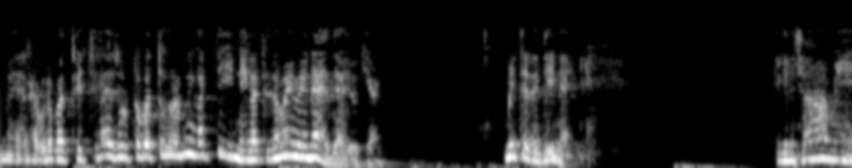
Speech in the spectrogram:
මේ රවුලපත් වෙච්චලා සුරුප්පපත්තු කරන්නේ කට්ටිය ඉන්නේ. කට්ටිය තමයි මේ නෑදෑයෝ කියන්නේ. මෙතනදී නෑ. ඒක නිසා මේ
